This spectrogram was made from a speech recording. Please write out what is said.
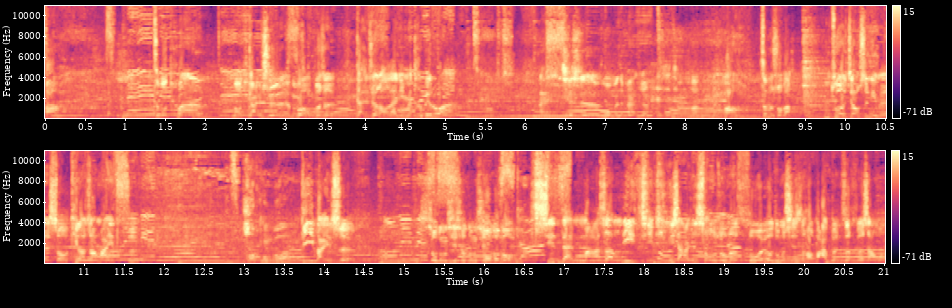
啊，怎么突然感觉不不是感觉脑袋里面特别乱哎，其实我们的班主任还是挺好的。哦？这么说吧，你坐在教室里面的时候，听到张妈一词，好恐怖啊！第一反应是收东西，收东西。不不不，现在马上立即停下你手中的所有东西，然后把本子合上网。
